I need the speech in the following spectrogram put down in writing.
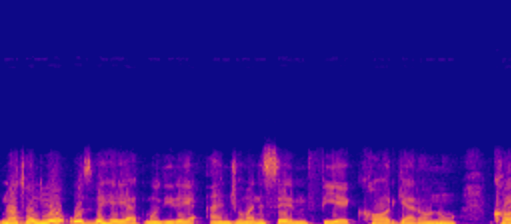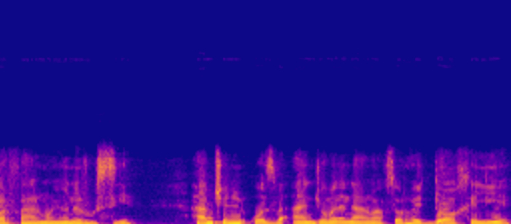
ناتالیا عضو هیئت مدیره انجمن سنفی کارگران و کارفرمایان روسیه. همچنین عضو انجمن نرم افزارهای داخلی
